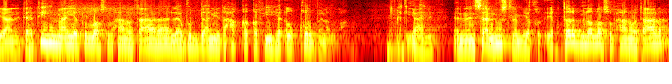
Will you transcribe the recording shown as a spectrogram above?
يعني تأتيه معية الله سبحانه وتعالى لابد أن يتحقق فيه القرب من الله. أكيد. يعني إن الإنسان المسلم يق- يقترب من الله سبحانه وتعالى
